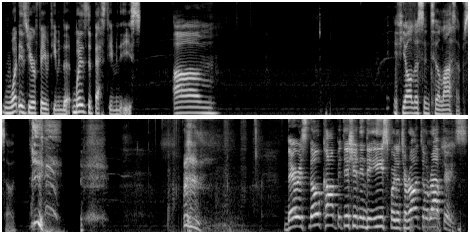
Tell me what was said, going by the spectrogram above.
what is your favorite team in the? What is the best team in the East? Um, if y'all listened to the last episode, there is no competition in the East for the Toronto Raptors.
